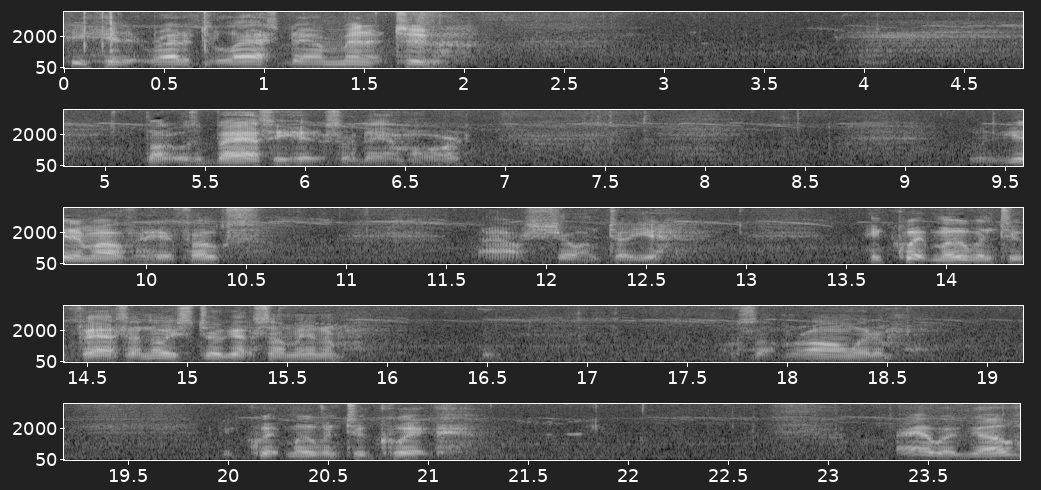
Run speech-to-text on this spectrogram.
He hit it right at the last damn minute, too. Thought it was a bass, he hit it so damn hard. Get him off of here, folks. I'll show him to you. He quit moving too fast. I know he's still got some in him. Something wrong with him. He quit moving too quick. There we go.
